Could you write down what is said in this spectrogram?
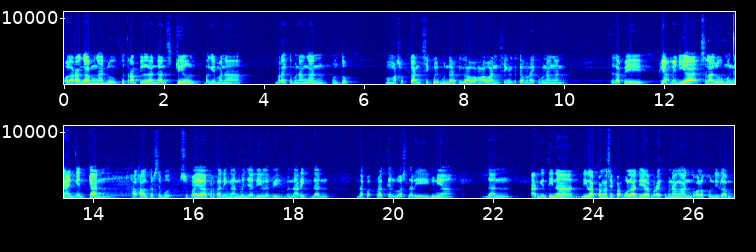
olahraga mengadu keterampilan dan skill bagaimana meraih kemenangan untuk memasukkan si kulit bundar ke gawang lawan sehingga kita meraih kemenangan. Tetapi pihak media selalu mengait-ngaitkan hal-hal tersebut supaya pertandingan menjadi lebih menarik dan dapat perhatian luas dari dunia. Dan Argentina di lapangan sepak bola dia meraih kemenangan walaupun di dalam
